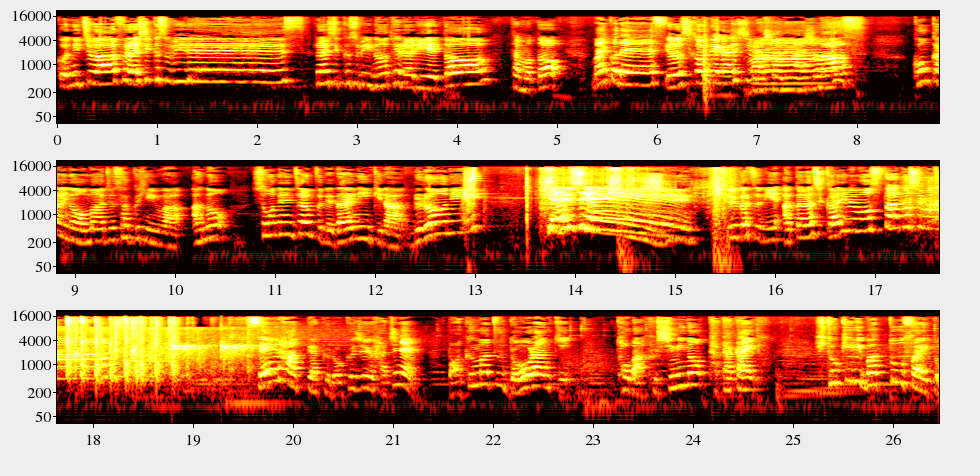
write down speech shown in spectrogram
こんにちは、フライシックス B です。フライシックス B のテラリエと、たもとまいこです。よろしくお願いします。よろしくお願いします。今回のオマージュ作品は、あの少年ジャンプで大人気なルローニケンシン !10 月に新しくアニメもスタートします1868年、幕末動乱期、鳥羽伏見の戦い。人斬り抜刀斎と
